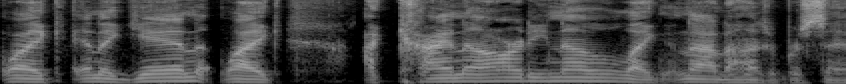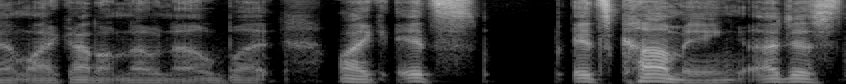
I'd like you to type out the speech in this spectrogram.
like, and again, like, I kind of already know, like, not a hundred percent. Like, I don't know, no, but like, it's it's coming. I just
